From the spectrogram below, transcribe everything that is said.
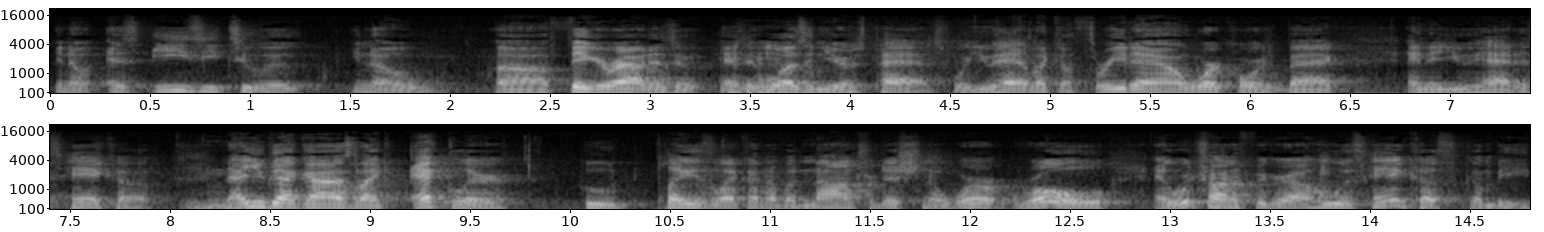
you know as easy to you know uh, figure out as it, as Mm-hmm. it was in years past, where you had like a three down workhorse back, and then you had his handcuff. Mm-hmm. Now you got guys like Ekeler. Who plays like kind of a non-traditional wor- role, and we're trying to figure out who his handcuffs going to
